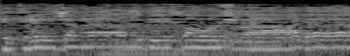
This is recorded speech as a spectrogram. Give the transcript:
كثر الجمال بيخوفنا على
